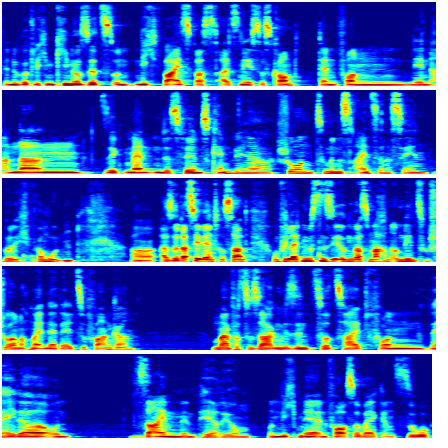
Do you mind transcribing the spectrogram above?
Wenn du wirklich im Kino sitzt und nicht weißt, was als nächstes kommt. Denn von den anderen Segmenten des Films kennen wir ja schon zumindest einzelne Szenen, würde ich vermuten. Äh, also das hier wäre interessant. Und vielleicht müssen sie irgendwas machen, um den Zuschauer nochmal in der Welt zu verankern. Um einfach zu sagen, wir sind zur Zeit von Vader und seinem Imperium und nicht mehr in Force Awakens. So,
